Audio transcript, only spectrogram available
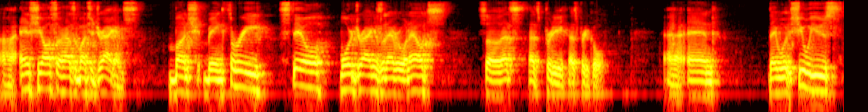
Uh, and she also has a bunch of dragons. Bunch being three, still more dragons than everyone else. So that's that's pretty that's pretty cool. Uh, and they will she will use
